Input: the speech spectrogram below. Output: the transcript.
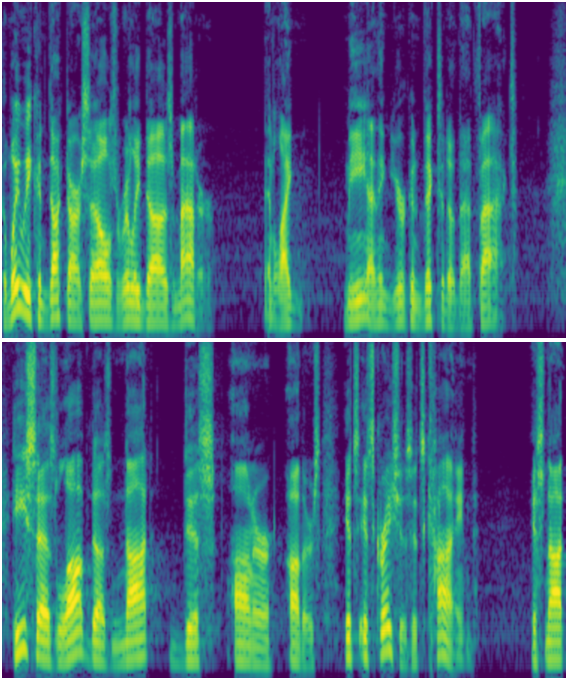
The way we conduct ourselves really does matter. And like me, I think you're convicted of that fact. He says love does not dishonor others. It's, it's gracious, it's kind. It's not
